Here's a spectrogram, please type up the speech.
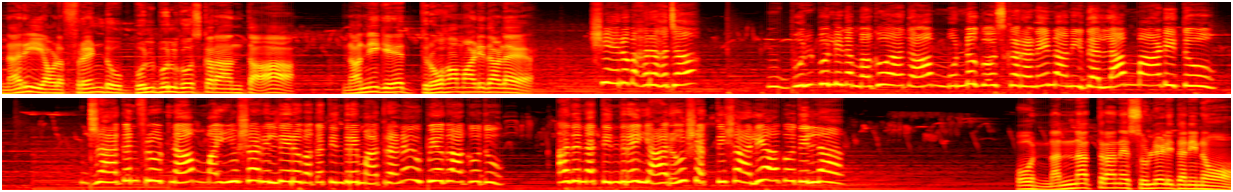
ನರಿ ಅವಳ ಫ್ರೆಂಡು ಬುಲ್ಬುಲ್ಗೋಸ್ಕರ ಅಂತ ನನಗೆ ದ್ರೋಹ ಮಾಡಿದಾಳೆ. ಶೇರು ಮಹಾರಾಜ ಬುಲ್ಬುಲ್ಲಿನ ಮಗುವಾದ ಮುನ್ನುಗೋಸ್ಕರನೇ ನಾನು ಇದೆಲ್ಲ ಮಾಡಿದ್ದು. ಡ್ರ್ಯಾಗನ್ ಫ್ರೂಟ್ನ ಮೈ ಹುಷಾರಿಲ್ದೇ ಇರುವಾಗ ತಿಂದ್ರೆ ಮಾತ್ರನೇ ಉಪಯೋಗ ಆಗೋದು. ಅದನ್ನ ತಿಂದ್ರೆ ಯಾರು ಶಕ್ತಿಶಾಲಿ ಆಗೋದಿಲ್ಲ. ಓ ನನ್ನ ಹತ್ರನೇ ಸುಳ್ಳು ಹೇಳಿದ್ದ ನೀನು.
